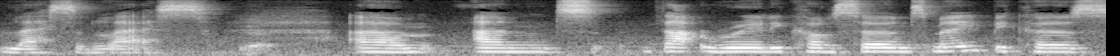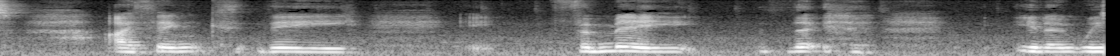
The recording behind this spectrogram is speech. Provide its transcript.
less and less. Yeah. Um, and that really concerns me because I think the, for me, the, you know, we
